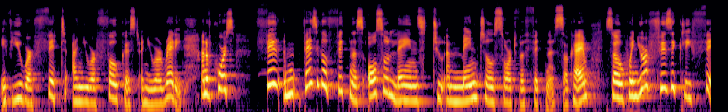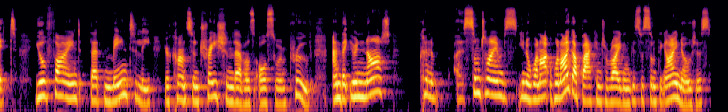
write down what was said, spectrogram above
if you were fit and you were focused and you were ready. And of course physical fitness also lends to a mental sort of a fitness, okay? So when you're physically fit, you'll find that mentally your concentration levels also improve and that you're not kind of uh, sometimes you know when i when i got back into writing this was something i noticed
